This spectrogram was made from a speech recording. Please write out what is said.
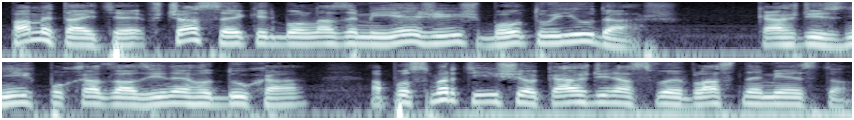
Pamätajte, v čase, keď bol na zemi Ježiš, bol tu Judáš. Každý z nich pochádzal z iného ducha, a po smrti išiel každý na svoje vlastné miesto.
